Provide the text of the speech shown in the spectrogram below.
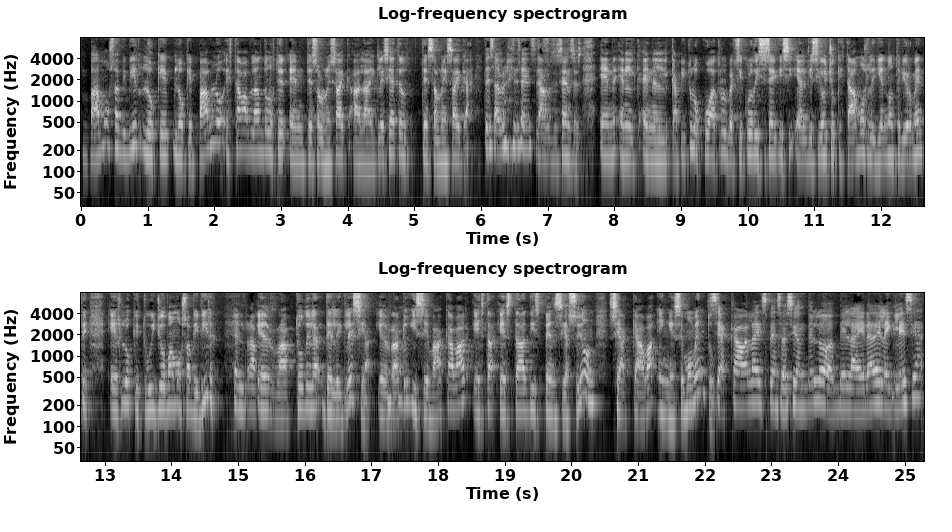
vamos a vivir lo que, lo que Pablo estaba hablando en Tesalonicenses, a la iglesia de Tesalonicenses. Tesalonicenses. En, en, el, en el capítulo 4, el versículo 16 al 18 que estábamos leyendo anteriormente, es lo que tú y yo vamos a vivir. El rapto. El rapto de la, de la iglesia. El rapto y se va a acabar esta, esta dispensación, se acaba en ese momento. Se acaba la dispensación de, lo, de la era de la iglesia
